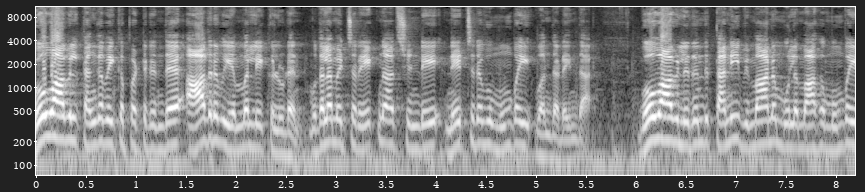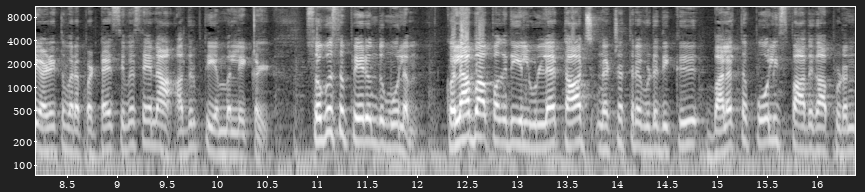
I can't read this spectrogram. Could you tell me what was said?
கோவாவில் தங்க வைக்கப்பட்டிருந்த ஆதரவு எம்எல்ஏக்களுடன் முதலமைச்சர் ஏக்நாத் ஷிண்டே நேற்றிரவு மும்பை வந்தடைந்தார். கோவாவிலிருந்து தனி விமானம் மூலமாக மும்பை அழைத்து வரப்பட்ட சிவசேனா அதிருப்தி எம்எல்ஏக்கள் சொகுசு பேருந்து மூலம் கொலாபா பகுதியில் உள்ள தாஜ் நட்சத்திர விடுதிக்கு பலத்த போலீஸ் பாதுகாப்புடன்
